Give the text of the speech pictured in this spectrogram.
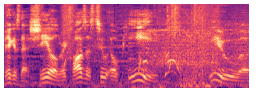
Big is that shield? Rayquaza's OP. Go! You. Uh...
